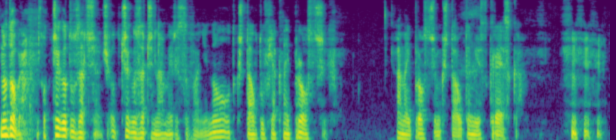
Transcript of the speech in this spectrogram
No dobra, od czego tu zacząć? Od czego zaczynamy rysowanie? No, od kształtów jak najprostszych. A najprostszym kształtem jest kreska.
